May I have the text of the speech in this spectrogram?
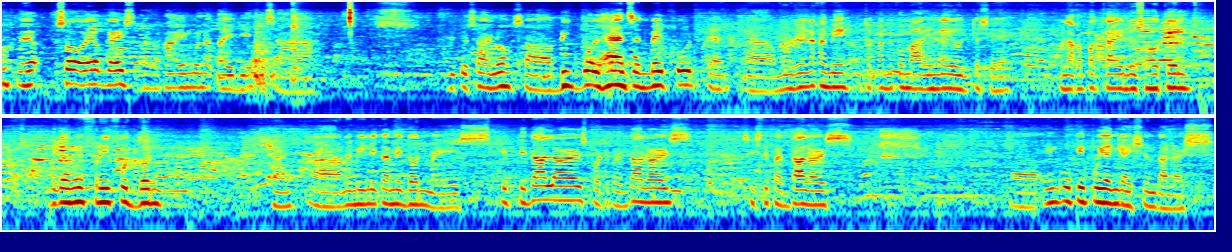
So, ayo, so ayun guys, nakakain muna tayo dito sa dito sa ano, sa Big Ball Hands and Made Food. Yan, uh, umorder na kami. Diyan kami kumain ngayon kasi wala kang pagkain doon sa hotel. Hindi kami free food doon. Yan, ah, namili kami doon may $50, $45, $65. Uh, MOP po yan guys yung dollars.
